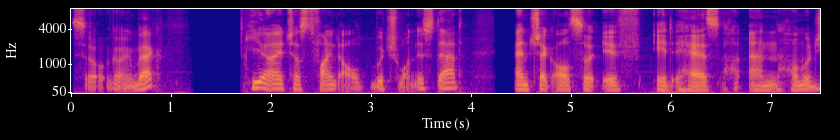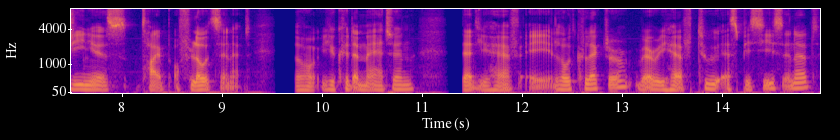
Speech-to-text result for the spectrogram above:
So going back, here I just find out which one is that and check also if it has an homogeneous type of loads in it. So you could imagine that you have a load collector where you have two SPCs in it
